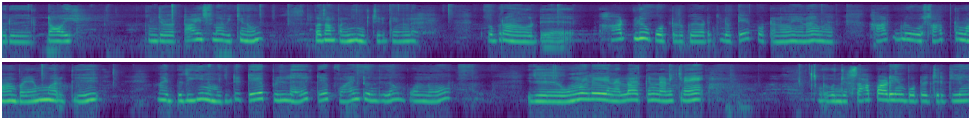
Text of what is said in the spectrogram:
ஒரு டாய் கொஞ்சம் டாய்ஸ்லாம் விற்கணும் இப்போ தான் பண்ணி முடிச்சிருக்கேன்ல. அதுக்கப்புறம் அங்கிட்டு ஹாட் ப்ளூ போட்டிருக்க. இடத்துல டேப் போட்டணும். ஏன்னா ஹாட் ப்ளூ சாப்பிட்ருவான் பயமாக இருக்குது ஆனால் இப்போதைக்கு நம்மக்கிட்ட டேப் இல்லை. டேப் வாங்கிட்டு வந்து தான் போடணும். இது உண்மையிலே நல்லா இருக்குன்னு நினைக்கிறேன். அங்கே கொஞ்சம் சாப்பாடையும் போட்டு வச்சுருக்கேன்.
